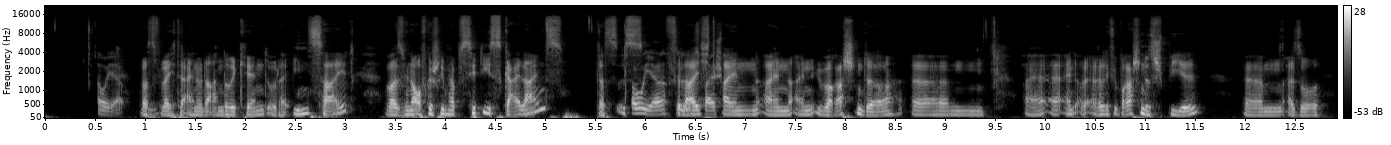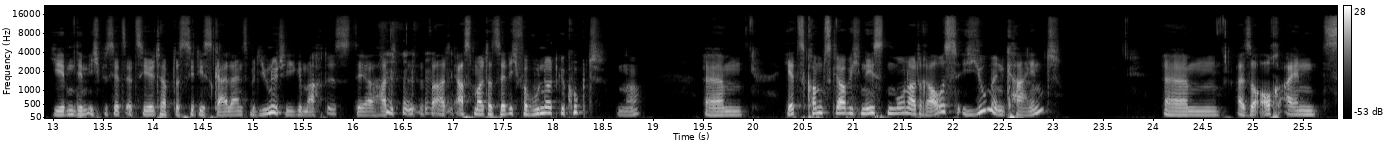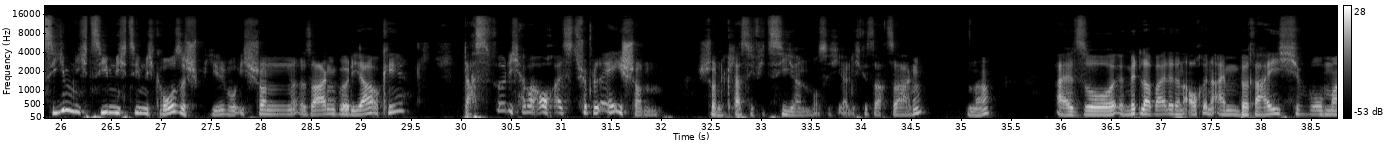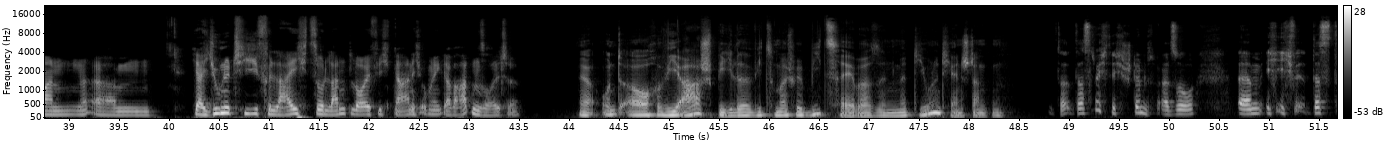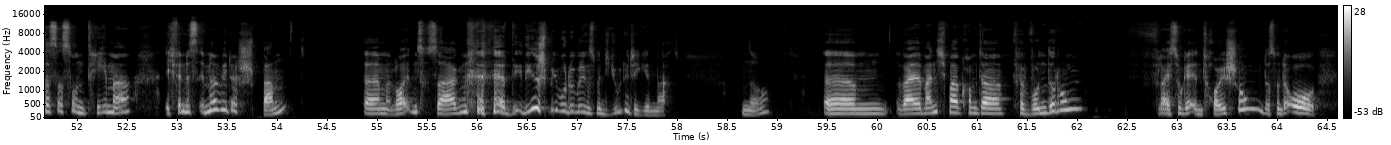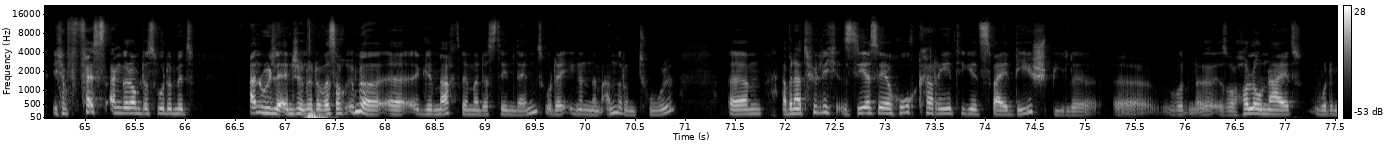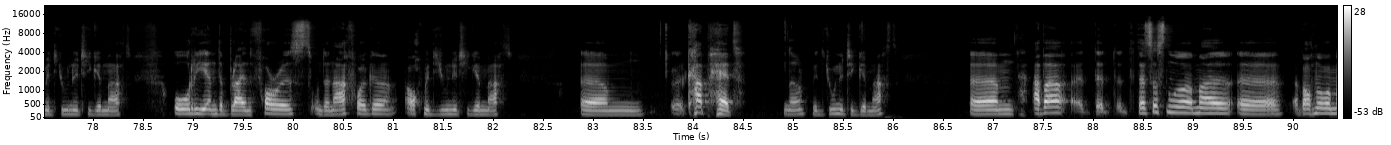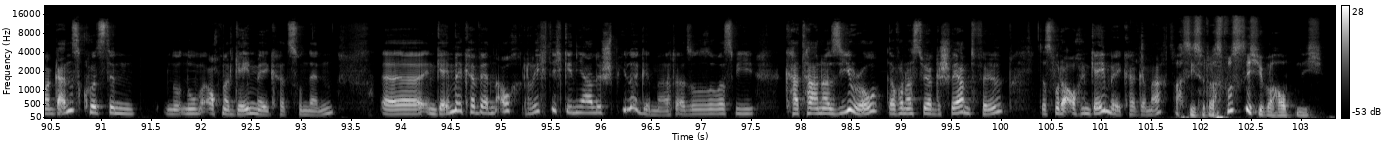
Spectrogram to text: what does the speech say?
Oh ja. was vielleicht der ein oder andere kennt, oder Inside. Was ich mir noch aufgeschrieben habe, City Skylines. Das ist Oh ja, vielleicht ein, ein, ein überraschender, ähm, äh, ein relativ überraschendes Spiel. Ähm, also jedem, dem ich bis jetzt erzählt habe, dass City Skylines mit Unity gemacht ist, der hat, hat erstmal tatsächlich verwundert geguckt. Ne? Ähm, jetzt kommt es, glaube ich, nächsten Monat raus. Humankind. Ähm, also auch ein ziemlich, ziemlich, ziemlich großes Spiel, wo ich schon sagen würde, ja, okay, das würde ich aber auch als AAA schon, schon klassifizieren, muss ich ehrlich gesagt sagen. Ne? Also äh, mittlerweile dann auch in einem Bereich, wo man ähm, ja Unity vielleicht so landläufig gar nicht unbedingt erwarten sollte. Ja, und auch VR-Spiele, wie zum Beispiel Beat Saber, sind mit Unity entstanden. Da- Das ist richtig, stimmt. Also, ähm, ich, ich, das, das ist so ein Thema. Ich finde es immer wieder spannend, ähm, Leuten zu sagen, die- dieses Spiel wurde übrigens mit Unity gemacht. No? Ähm, weil manchmal kommt da Verwunderung, vielleicht sogar Enttäuschung, dass man da, oh, ich habe fest angenommen, das wurde mit Unreal Engine oder was auch immer äh, gemacht, wenn man das den nennt, oder irgendeinem anderen Tool. Ähm, aber natürlich sehr, sehr hochkarätige 2D-Spiele äh, wurden, also Hollow Knight wurde mit Unity gemacht, Ori and the Blind Forest und der Nachfolger auch mit Unity gemacht, ähm, Cuphead ne, mit Unity gemacht. Ähm, aber äh, das ist nur mal, äh, aber auch noch mal ganz kurz den, nur, nur auch mal Game Maker zu nennen. Äh, in Game Maker werden auch richtig geniale Spiele gemacht. Also sowas wie Katana Zero, davon hast du ja geschwärmt, Phil. Das wurde auch in Game Maker gemacht. Ach, siehst du, das wusste ich überhaupt nicht.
